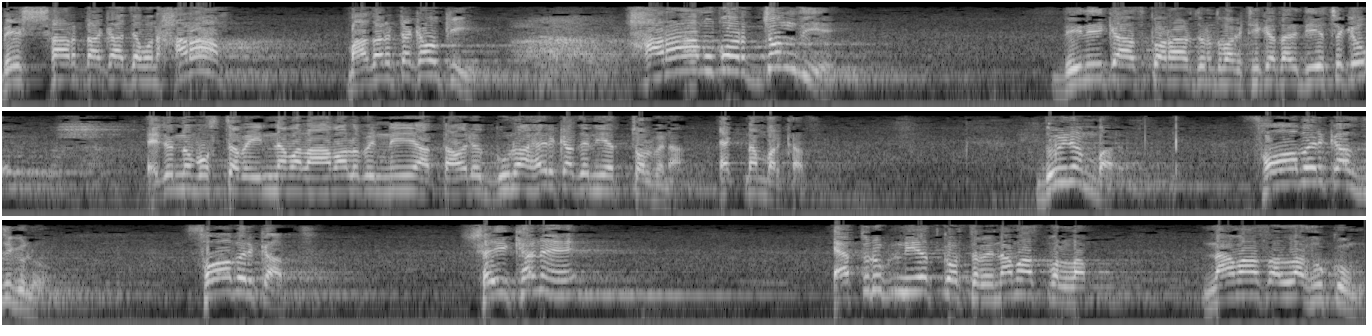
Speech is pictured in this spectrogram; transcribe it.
বেশার টাকা যেমন হারাম মাজারের টাকাও কি? হারাম উপার্জন দিয়ে। দিনই কাজ করার জন্য তোমাকে ঠিকাদারি দিয়েছে কেউ? এই জন্য বসতে হবে, ইন্নামাল আমালবের নিয়াত তাহলে গুনাহের কাজে নিয়াত চলবে না। এক নাম্বার কাজ। দুই নাম্বার সবের কাজ যেগুলো সবের কাজ। সেইখানে এতটুকু নিয়ত করতে হবে, নামাজ পড়লাম। নামাজ আল্লাহর হুকুম।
